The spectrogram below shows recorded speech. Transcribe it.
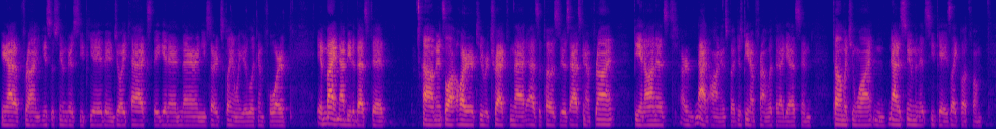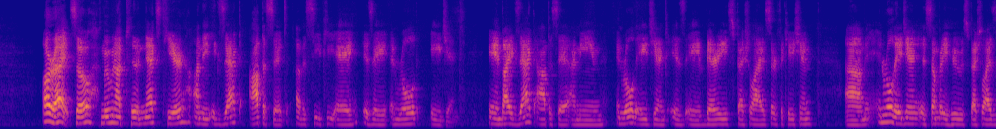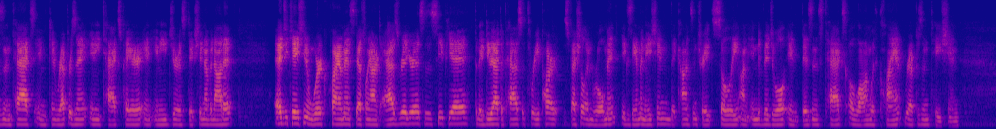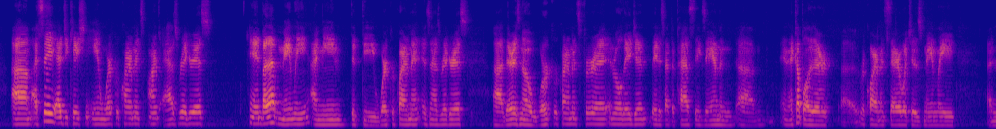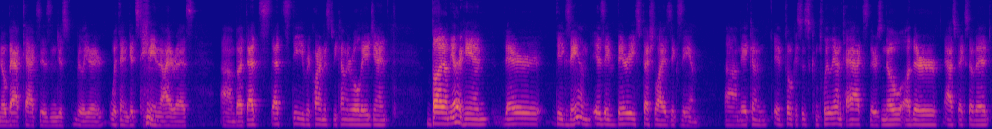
you're not up front. You just assume they're a CPA, they enjoy tax, they get in there, and you start explaining what you're looking for. It might not be the best fit. Um, it's a lot harder to retract from that as opposed to just asking up front, being honest, or not honest, but just being upfront with it, I guess, and tell them what you want and not assuming that CPAs like both of them. All right, so moving on to the next here on the exact opposite of a CPA is a enrolled agent. And by exact opposite, I mean enrolled agent is a very specialized certification. Um, enrolled agent is somebody who specializes in tax and can represent any taxpayer in any jurisdiction of an audit. Education and work requirements definitely aren't as rigorous as a CPA, but they do have to pass a three part special enrollment examination that concentrates solely on individual and business tax along with client representation. Um, I say education and work requirements aren't as rigorous, and by that mainly I mean that the work requirement isn't as rigorous. Uh, there is no work requirements for an enrolled agent. They just have to pass the exam and um, and a couple other uh, requirements there, which is mainly uh, no back taxes and just really are within good standing in the IRS. Um, but that's that's the requirements to become an enrolled agent. But on the other hand, there the exam is a very specialized exam. Um, it can it focuses completely on tax. There's no other aspects of it.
